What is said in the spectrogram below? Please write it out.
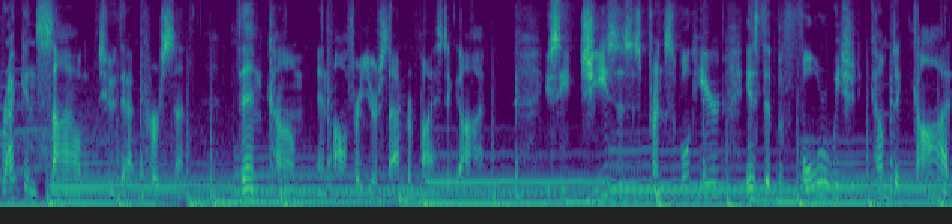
reconciled to that person. Then come and offer your sacrifice to God. You see, Jesus' principle here is that before we should come to God,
